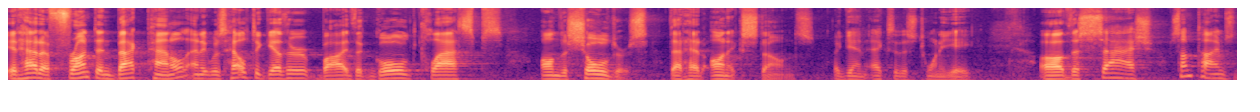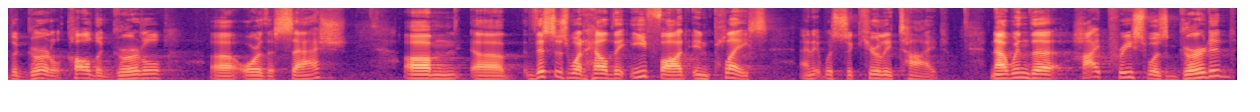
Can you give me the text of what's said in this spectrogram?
It had a front and back panel and it was held together by the gold clasps on the shoulders that had onyx stones. Again, Exodus 28. Uh, the sash, sometimes the girdle, called the girdle uh, or the sash. Um, uh, this is what held the ephod in place and it was securely tied. Now when the high priest was girded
